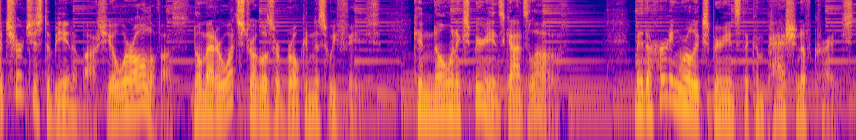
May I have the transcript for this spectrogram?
The church is to be an ibasho where all of us, no matter what struggles or brokenness we face, can know and experience God's love. May the hurting world experience the compassion of Christ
